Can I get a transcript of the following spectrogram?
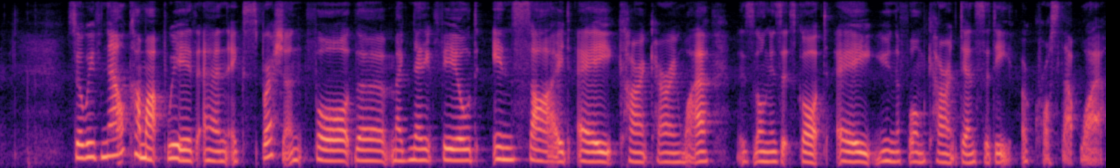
So we've now come up with an expression for the magnetic field inside a current carrying wire as long as it's got a uniform current density across that wire.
